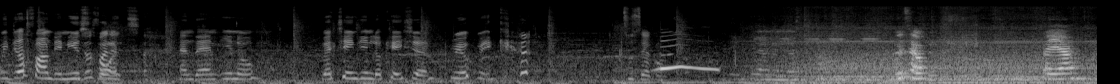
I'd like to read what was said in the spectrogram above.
We just found a new we and then you know we're changing location real quick two seconds What's happening? Help. Oh yeah.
